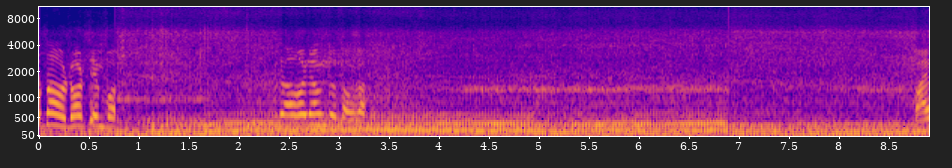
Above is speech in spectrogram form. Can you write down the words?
कता हो डट टेम्पल अगाडि आउनु त सौका भाइ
